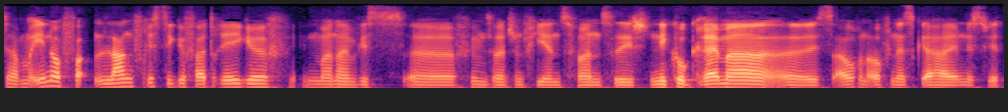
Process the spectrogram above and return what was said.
haben eh noch langfristige Verträge in Mannheim bis äh, 25 und 24. Nico Gremmer äh, ist auch ein offenes Geheimnis, wird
